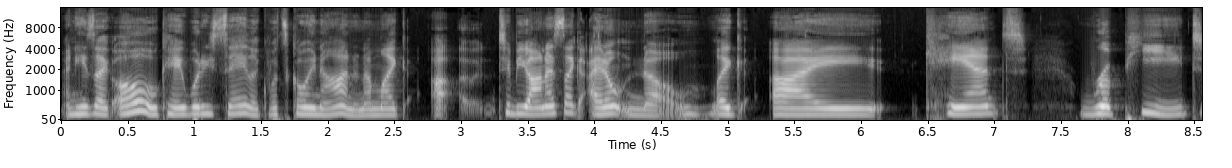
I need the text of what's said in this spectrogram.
And he's like, oh, okay, what do you say? Like, what's going on? And I'm like, uh, to be honest, like, I don't know. Like, I can't repeat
